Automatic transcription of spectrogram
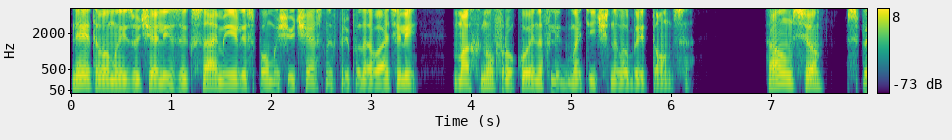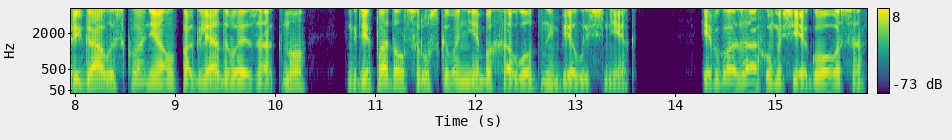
Для этого мы изучали язык сами или с помощью частных преподавателей, махнув рукой на флегматичного бретонца. А он все спрягал и склонял, поглядывая за окно, где падал с русского неба холодный белый снег. И в глазах у месье Говаса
